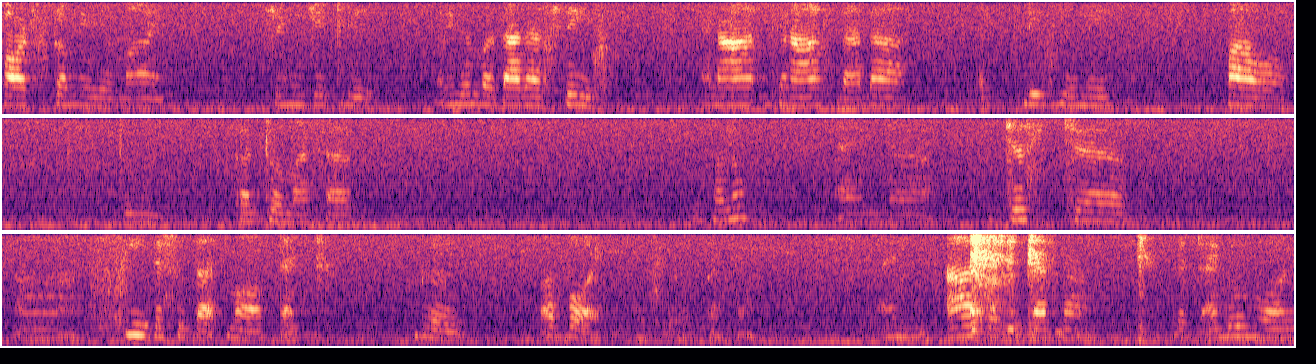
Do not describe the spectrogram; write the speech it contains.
thoughts come in your mind, so immediately remember Dada's face and a- you can ask Dada, like, please give me power to control myself. You follow? And uh, just uh, see the Shuddhatma of that girl or boy, if you're concerned. And ask the Shuddhatma that I don't want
